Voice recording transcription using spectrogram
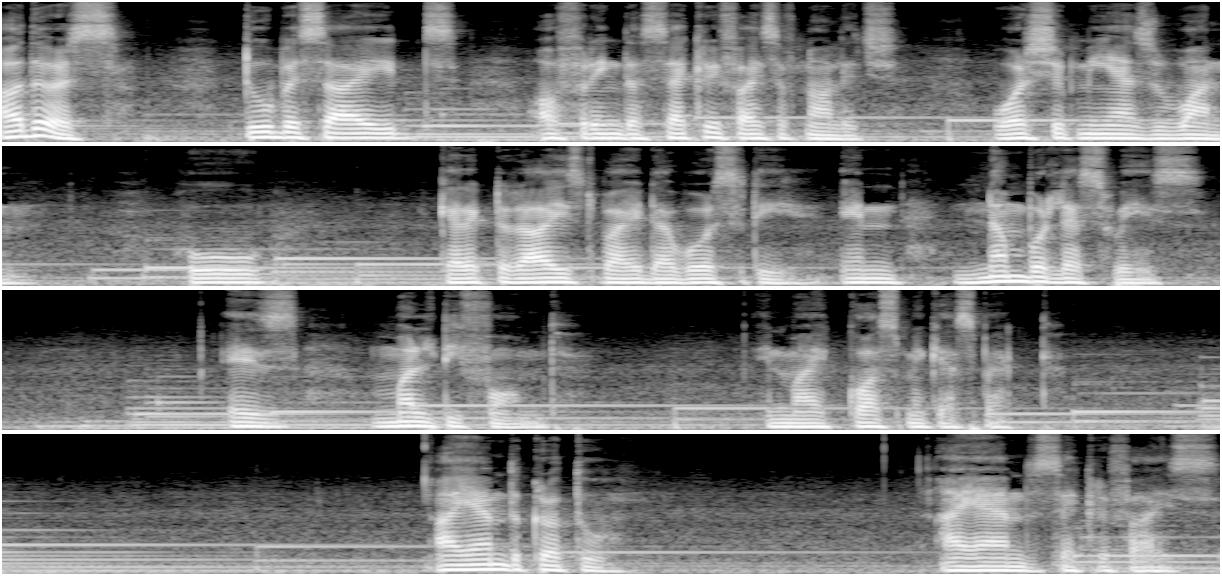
Others, too, besides offering the sacrifice of knowledge, worship me as one, who characterized by diversity in numberless ways is multiformed in my cosmic aspect. I am the Kratu. I am the sacrifice.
